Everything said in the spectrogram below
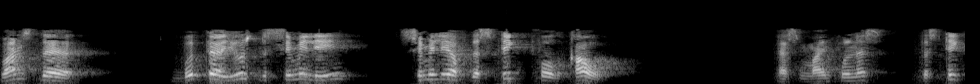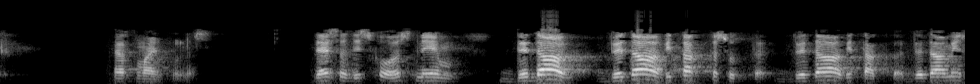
Once the Buddha used the simile, simile of the stick for cow, as mindfulness, the stick as mindfulness. There's a discourse named Dveda, Dveda Vitakka Sutta. Dveda Vitakka. Dveda means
